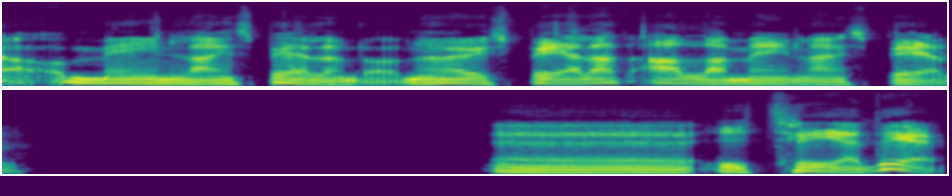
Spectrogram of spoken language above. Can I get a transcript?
ja, mainline-spelen då. Nu har jag ju spelat alla mainline-spel eh, i 3D.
